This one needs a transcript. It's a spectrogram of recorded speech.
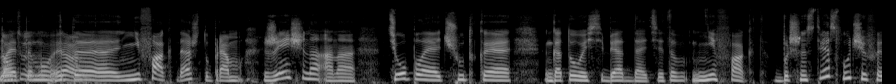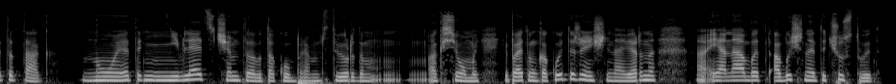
Ну, Поэтому вот, это да. не факт, да, что прям женщина, она теплая, чуткая, готовая себя отдать. Это не факт. В большинстве случаев это так. Но это не является чем-то вот таким прям твердым аксиомой. И поэтому какой-то женщине, наверное, а, и она обычно это чувствует.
